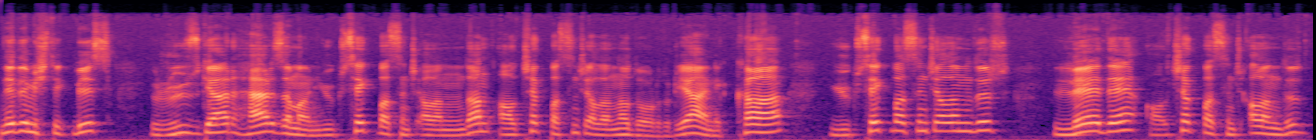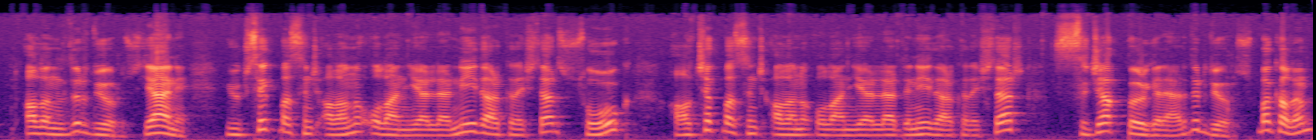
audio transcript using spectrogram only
Ne demiştik biz? Rüzgar her zaman yüksek basınç alanından alçak basınç alanına doğrudur. Yani K yüksek basınç alanıdır. L de alçak basınç alanıdır, alanıdır diyoruz. Yani yüksek basınç alanı olan yerler neydi arkadaşlar? Soğuk, alçak basınç alanı olan yerlerde neydi arkadaşlar? Sıcak bölgelerdir diyoruz. Bakalım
